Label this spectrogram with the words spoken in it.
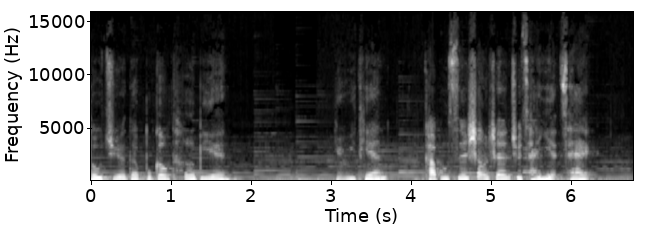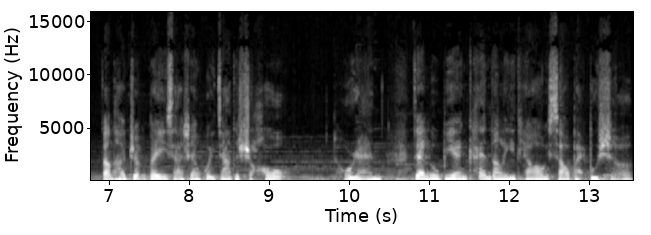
都觉得不够特别。有一天，卡布斯上山去采野菜，当他准备下山回家的时候，突然，在路边看到了一条小百步蛇，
